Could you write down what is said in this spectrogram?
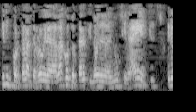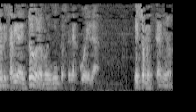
¿qué le importaba que robe la de abajo? Total, que no le denuncien a él. Creo que sabía de todos los movimientos en la escuela. Eso me extrañó.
